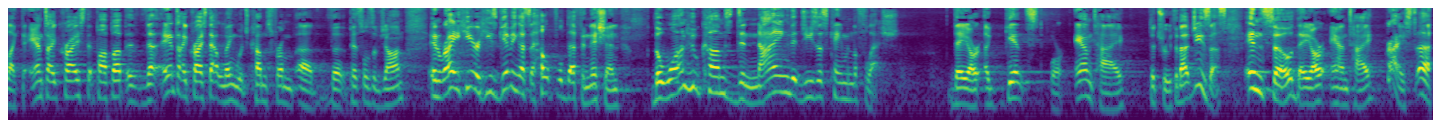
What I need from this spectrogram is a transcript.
like the Antichrist that pop up. The Antichrist, that language comes from uh, the epistles of John. And right here, he's giving us a helpful definition. The one who comes denying that Jesus came in the flesh. They are against or anti the truth about Jesus. And so they are anti-Christ. Uh,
